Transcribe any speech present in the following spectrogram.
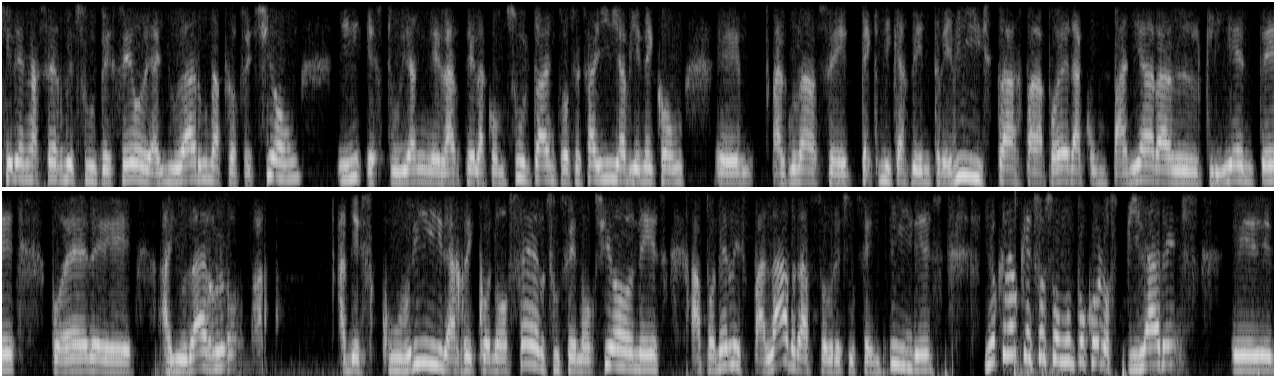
quieren hacer de su deseo de ayudar una profesión y estudian el arte de la consulta, entonces ahí ya viene con eh, algunas eh, técnicas de entrevistas para poder acompañar al cliente, poder eh, ayudarlo a, a descubrir, a reconocer sus emociones, a ponerles palabras sobre sus sentires. Yo creo que esos son un poco los pilares eh,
